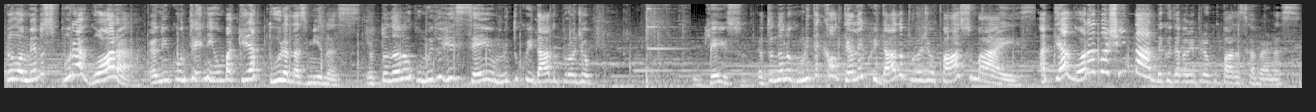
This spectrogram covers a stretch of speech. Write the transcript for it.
pelo menos por agora, eu não encontrei nenhuma criatura nas minas. Eu tô andando com muito receio, muito cuidado por onde eu o que é isso? Eu tô andando com muita cautela e cuidado por onde eu passo, mas até agora eu não achei nada que eu deva me preocupar das cavernas.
